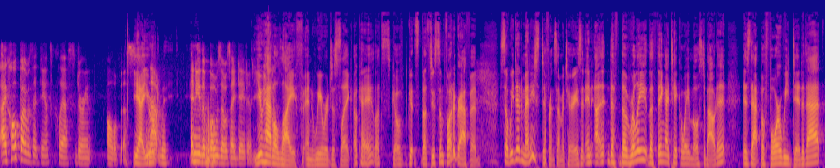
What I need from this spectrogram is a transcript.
I hope I was at dance class during all of this. Yeah, you were- not with any of the bozos I dated. you had a life and we were just like okay let's go get let's do some photographing so we did many different cemeteries and, and uh, the, the really the thing i take away most about it is that before we did that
